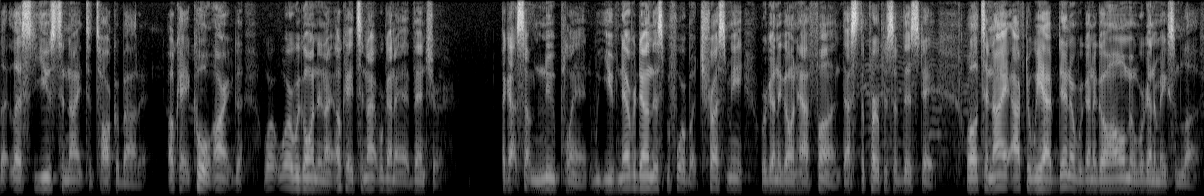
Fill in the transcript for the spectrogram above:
Let, let's use tonight to talk about it. Okay, cool. All right, where, where are we going tonight? Okay, tonight we're going to adventure. I got something new planned. You've never done this before, but trust me, we're going to go and have fun. That's the purpose of this date. Well, tonight, after we have dinner, we're going to go home and we're going to make some love.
